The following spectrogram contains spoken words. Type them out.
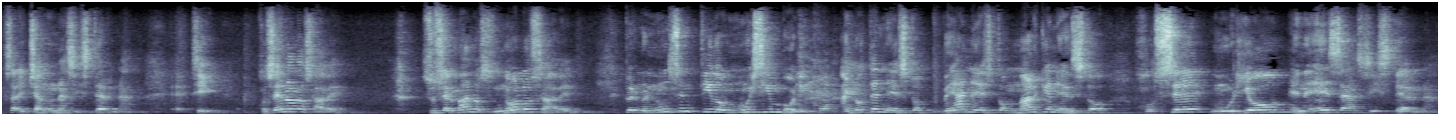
están echando una cisterna. Eh, sí, José no lo sabe, sus hermanos no lo saben, pero en un sentido muy simbólico, anoten esto, vean esto, marquen esto, José murió en esa cisterna.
